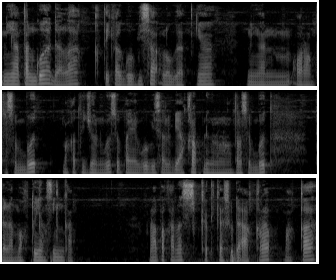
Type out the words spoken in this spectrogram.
Niatan gue adalah ketika gue bisa logatnya dengan orang tersebut maka tujuan gue supaya gue bisa lebih akrab dengan orang tersebut dalam waktu yang singkat. Kenapa? Karena ketika sudah akrab maka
